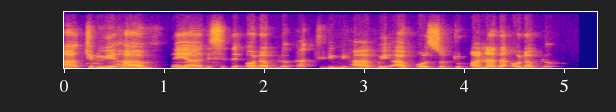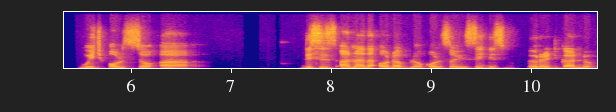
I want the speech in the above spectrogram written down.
Actually, we have, yeah, this is the order block. Actually, we have, we have also to another order block, which also, uh, this is another order block also. You see this red candle?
